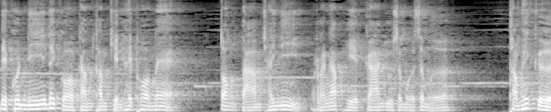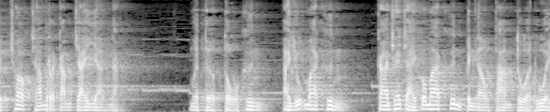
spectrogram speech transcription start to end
เด็กคนนี้ได้ก่อกรรมทำเข็นให้พ่อแม่ ต้องตามใช้หนี้ระงับเหตุการณ์อยู่เสมอๆทำให้เกิดชอบช้ำระกำใจอย่างหนัก เมื่อเติบโตขึ้น อายุมากขึ้น การใช้จ่ายก็มากขึ้นเป็นเงาตามตัวด้วย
